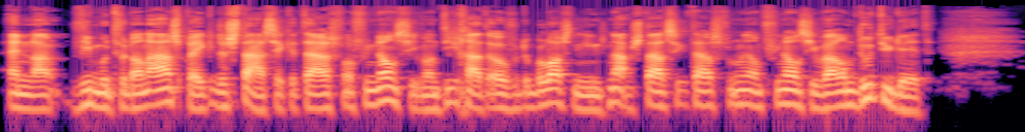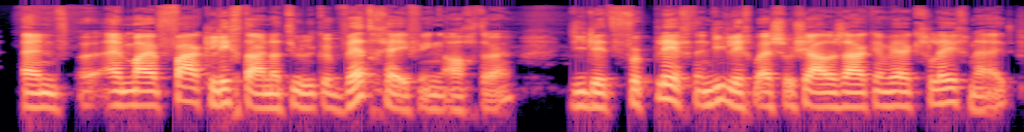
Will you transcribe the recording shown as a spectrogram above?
En nou, wie moeten we dan aanspreken? De staatssecretaris van Financiën, want die gaat over de Belastingdienst. Nou, staatssecretaris van Financiën, waarom doet u dit? En, en, maar vaak ligt daar natuurlijk een wetgeving achter die dit verplicht. En die ligt bij sociale zaken en werkgelegenheid.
